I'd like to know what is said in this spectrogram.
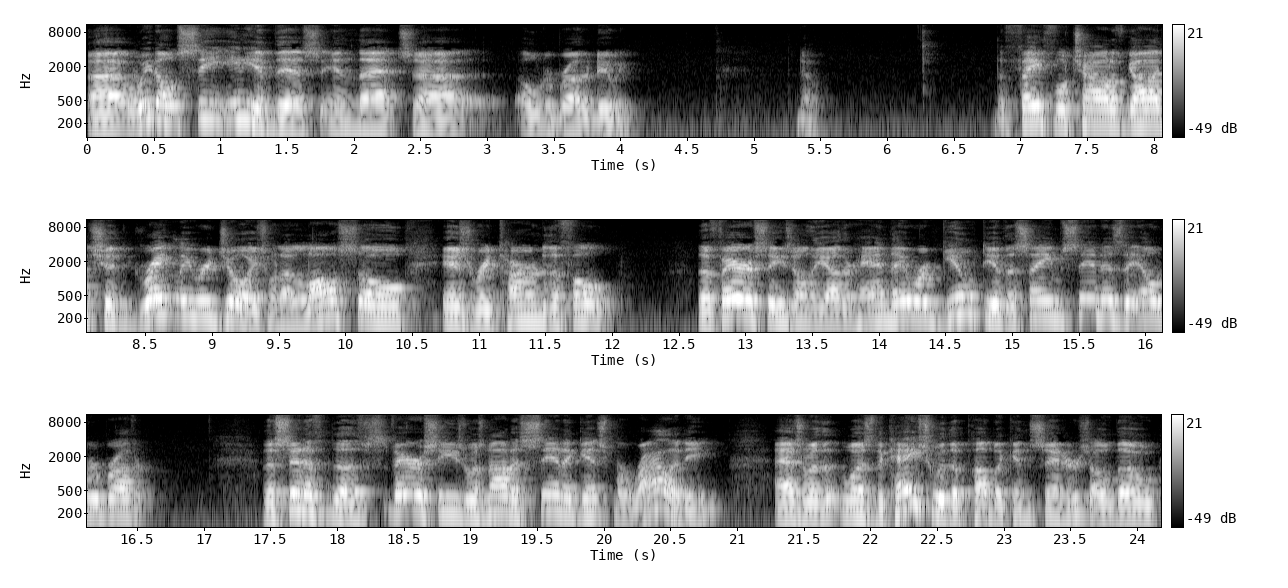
Uh, we don't see any of this in that uh, older brother, do we? No. The faithful child of God should greatly rejoice when a lost soul is returned to the fold. The Pharisees, on the other hand, they were guilty of the same sin as the elder brother. The sin of the Pharisees was not a sin against morality, as was the case with the publican sinners, although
